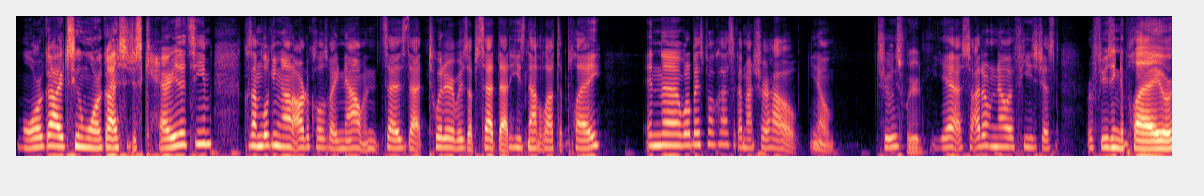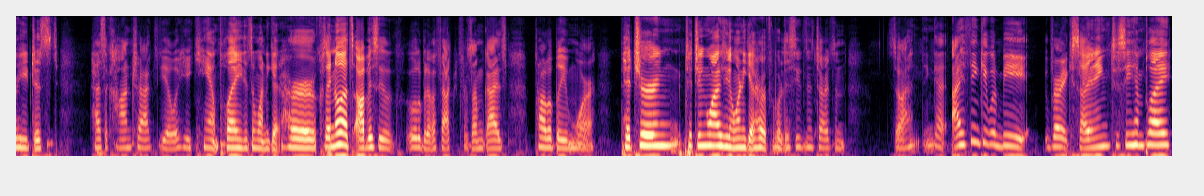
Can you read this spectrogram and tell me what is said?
more guy, two more guys to just carry the team. Because I'm looking at articles right now and it says that Twitter was upset that he's not allowed to play in the World Baseball Classic. I'm not sure how, you know, true. It's weird. Yeah, so I don't know if he's just refusing to play or he just has a contract deal where he can't play, he doesn't want to get hurt. Because I know that's obviously a little bit of a factor for some guys, probably more pitching pitching wise. You don't want to get hurt before the season starts, and so I think that I think it would be very exciting to see him play.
